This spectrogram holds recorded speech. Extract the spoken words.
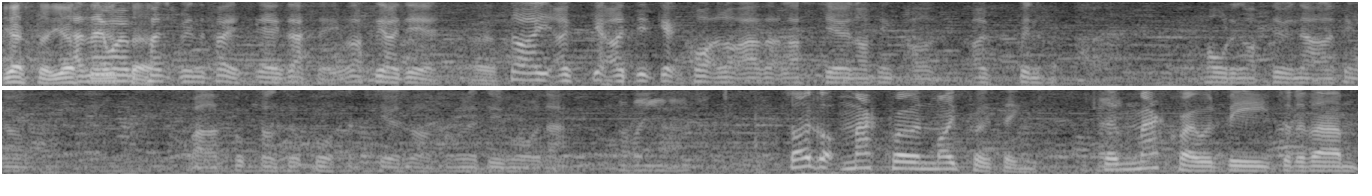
yes sir, yes and sir, and they yes, won't sir. punch me in the face. Yeah, exactly. Well, that's the idea. So I, I, get, I did get quite a lot out of that last year, and I think I've, I've been holding off doing that. And I think I'm well. I've booked onto a course next year as well, so I'm going to do more of that. How about you, Nige? So I got macro and micro things. So macro would be sort of um,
